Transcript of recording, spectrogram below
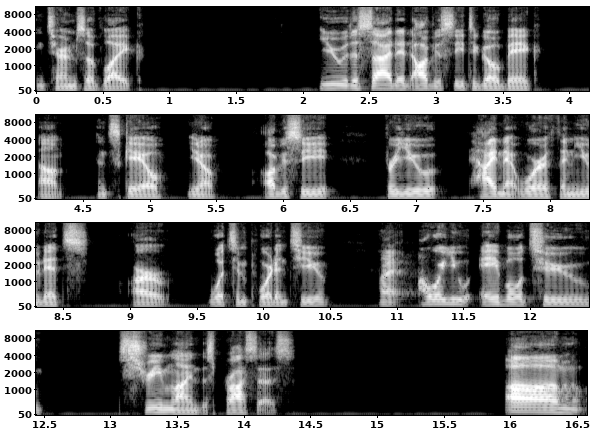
in terms of like you decided obviously to go big um, and scale. You know, obviously for you, high net worth and units are what's important to you. Right. How were you able to streamline this process? Um,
